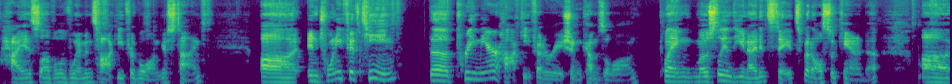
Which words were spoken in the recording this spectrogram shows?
highest level of women's hockey for the longest time. Uh, in 2015, the Premier Hockey Federation comes along, playing mostly in the United States, but also Canada. Uh,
